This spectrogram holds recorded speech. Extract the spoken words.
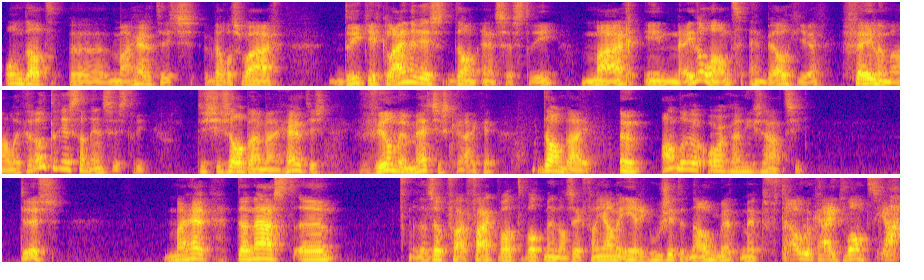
Omdat MyHeritage weliswaar drie keer kleiner is dan Ancestry, maar in Nederland en België vele malen groter is dan Ancestry. Dus je zal bij MyHeritage veel meer matches krijgen dan bij een andere organisatie. Dus, maar daarnaast, uh, dat is ook vaak, vaak wat, wat men dan zegt van ja, maar Erik, hoe zit het nou met, met vertrouwelijkheid? Want ja,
